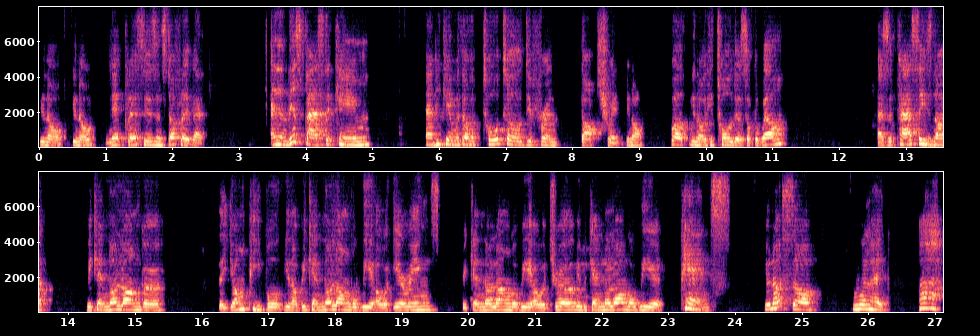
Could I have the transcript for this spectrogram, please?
you know, you know, necklaces and stuff like that. And then this pastor came and he came with a total different doctrine, you know. Well, you know, he told us, okay, well, as a pastor, he's not, we can no longer, the young people, you know, we can no longer wear our earrings, we can no longer wear our jewelry, we can no longer wear pants, you know? So we were like, ah,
